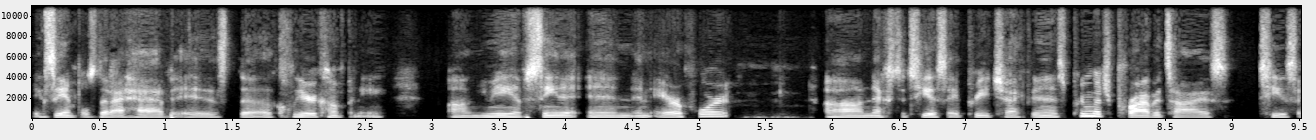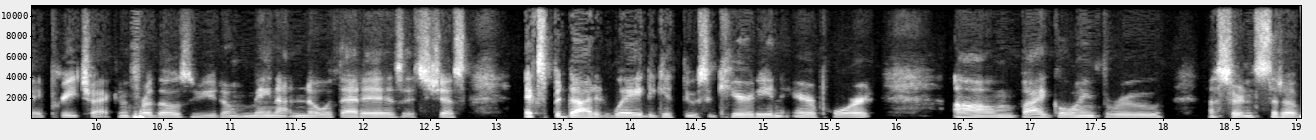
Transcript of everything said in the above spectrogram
examples that I have is the Clear Company. Um, you may have seen it in an airport uh, next to TSA PreCheck and it's pretty much privatized TSA PreCheck. And for those of you who don't may not know what that is, it's just expedited way to get through security in the airport um, by going through a certain set of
